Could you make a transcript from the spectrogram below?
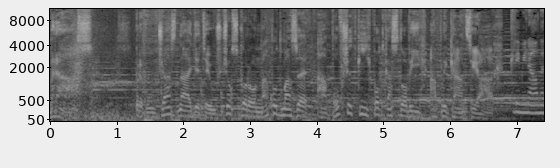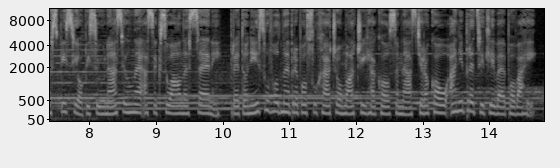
mráz. Prvú časť nájdete už čoskoro na Podmaze a vo všetkých podcastových aplikáciách. Kriminálne spisy opisujú násilné a sexuálne scény, preto nie sú vhodné pre poslucháčov mladších ako 18 rokov ani pre citlivé povahy.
